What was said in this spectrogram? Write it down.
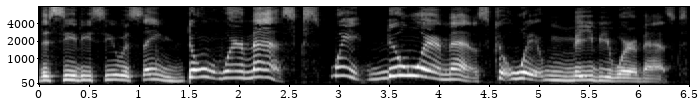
The CDC was saying don't wear masks. Wait, do wear masks. Wait, maybe wear masks.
